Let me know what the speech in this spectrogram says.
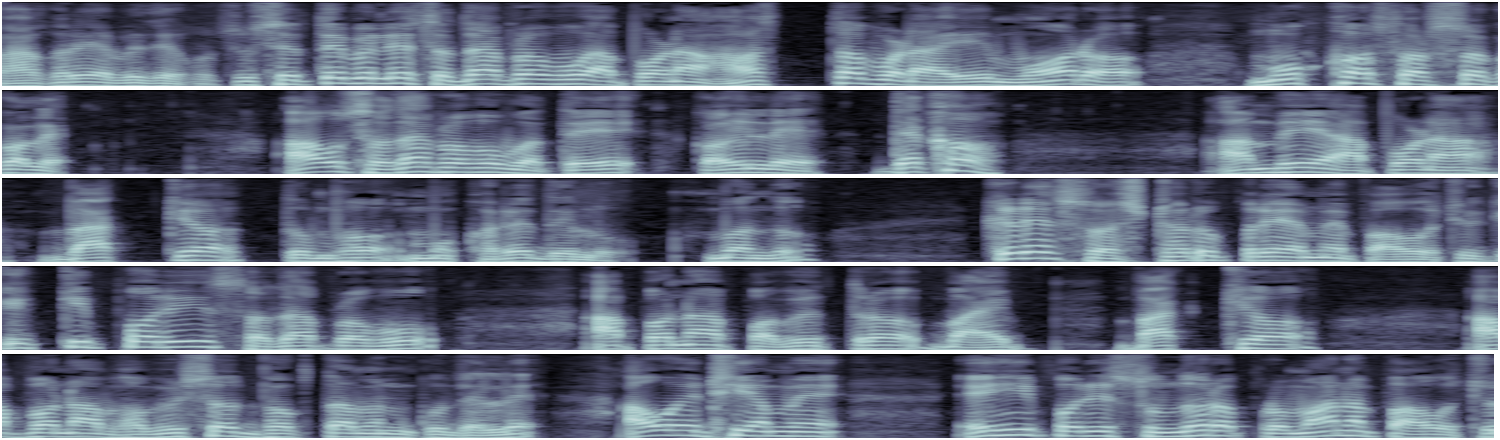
ଭାଗରେ ଏବେ ଦେଖୁଛୁ ସେତେବେଳେ ସଦାପ୍ରଭୁ ଆପଣ ହସ୍ତ ବଢ଼ାଇ ମୋର ମୁଖ ସ୍ପର୍ଶ କଲେ। ଆଉ ସଦାପ୍ରଭୁ ମୋତେ କହିଲେ ଦେଖ ଆମ୍ଭେ ଆପଣା ବାକ୍ୟ ତୁମ୍ଭ ମୁଖରେ ଦେଲୁ। ବନ୍ଧୁ କେଡ଼େ ସ୍ପଷ୍ଟ ରୂପରେ ଆମେ ପାଉଛୁ କି କିପରି ସଦାପ୍ରଭୁ ଆପଣା ପବିତ୍ର ବାକ୍ୟ ଆପଣା ଭବିଷ୍ୟତ ଭକ୍ତାମାନଙ୍କୁ ଦେଲେ। ଆଉ ଏଠି ଆମେ ଏହିପରି ସୁନ୍ଦର ପ୍ରମାଣ ପାଉଛୁ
